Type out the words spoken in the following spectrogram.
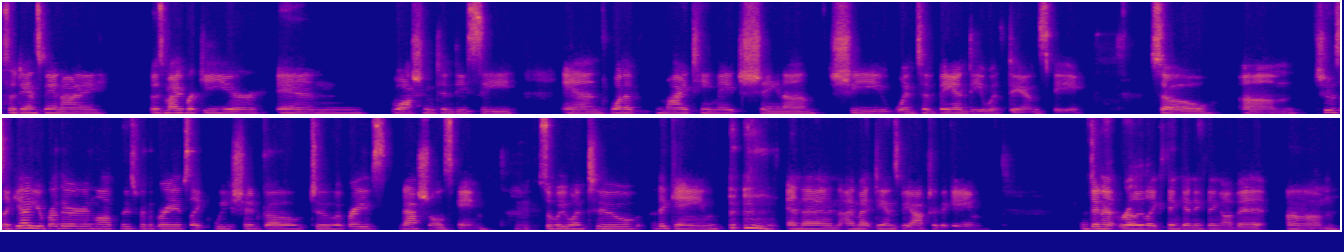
so Dansby and I, it was my rookie year in Washington, D.C. And one of my teammates, Shayna, she went to Vandy with Dansby. So um, she was like, Yeah, your brother in law plays for the Braves. Like, we should go to a Braves Nationals game. Hmm. So we went to the game. and then I met Dansby after the game didn't really like think anything of it um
